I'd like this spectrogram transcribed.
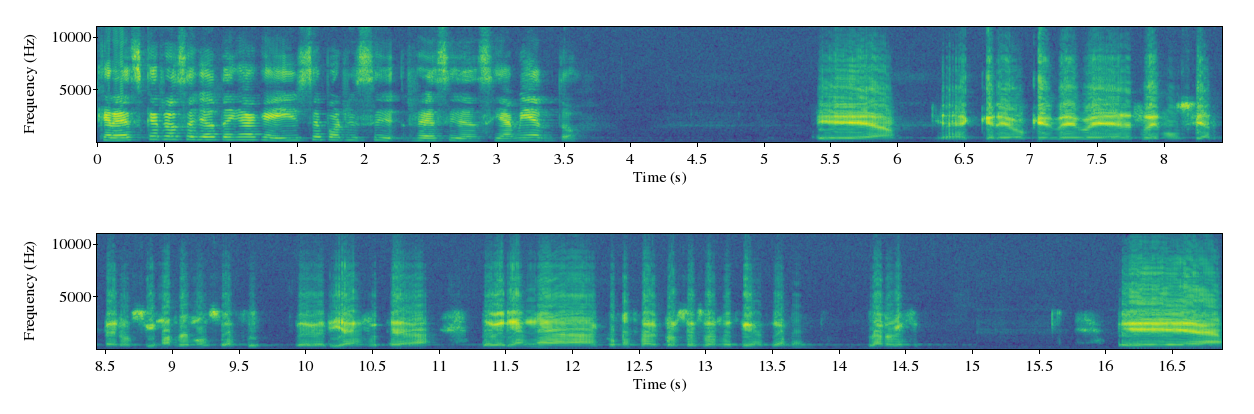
¿crees que Rosselló tenga que irse por residenciamiento? Eh, eh, creo que debe renunciar, pero si no renuncia, sí, debería, eh, deberían eh, comenzar el proceso de residenciamiento. Claro que sí. Eh,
